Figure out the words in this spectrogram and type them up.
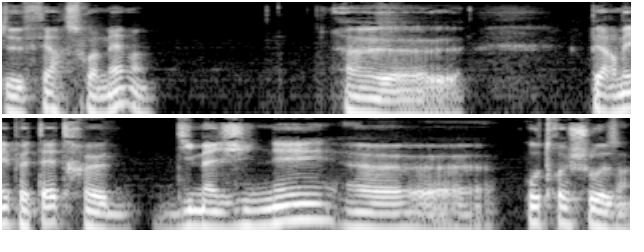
de faire soi-même euh, permet peut-être d'imaginer euh, autre chose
